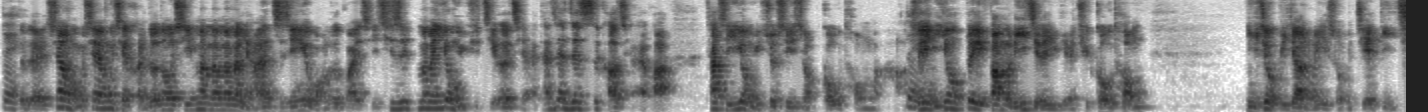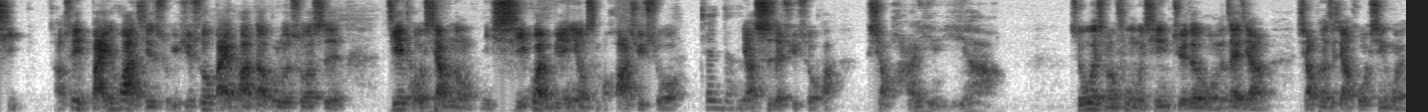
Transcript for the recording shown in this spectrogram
对，对不对？像我们现在目前很多东西，慢慢慢慢两岸之间因为网络的关系，其实慢慢用语去结合起来，它认真思考起来的话，它其实用语就是一种沟通嘛，哈，所以你用对方理解的语言去沟通，你就比较容易说接地气啊。所以白话其实与其说白话，倒不如说是。街头巷弄，你习惯别人用什么话去说？真的，你要试着去说话。小孩也一样，所以为什么父母亲觉得我们在讲小朋友在讲火星文，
